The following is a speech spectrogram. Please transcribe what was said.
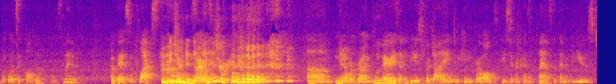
what, what's it called though? Linen. okay so flax can be turned into Sorry, linen. um, you know we're growing blueberries that can be used for dyeing. We can grow all these different kinds of plants that then would be used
